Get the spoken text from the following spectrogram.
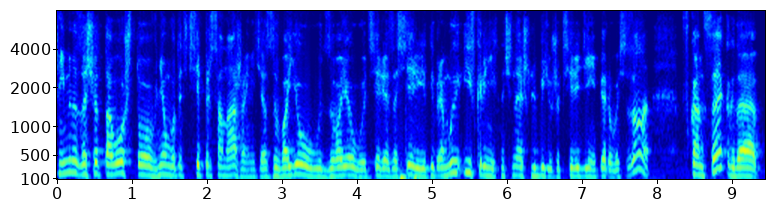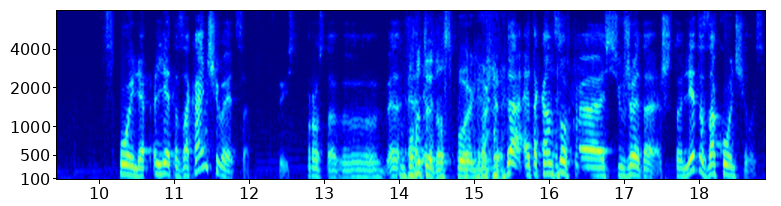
именно за счет того, что в нем вот эти все персонажи, они тебя завоевывают, завоевывают серия за серией, и ты прям искренне их начинаешь любить уже к середине первого сезона. В конце, когда спойлер, лето заканчивается, то есть просто... Э, э вот это, это спойлер. Да, это концовка сюжета, что лето закончилось.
